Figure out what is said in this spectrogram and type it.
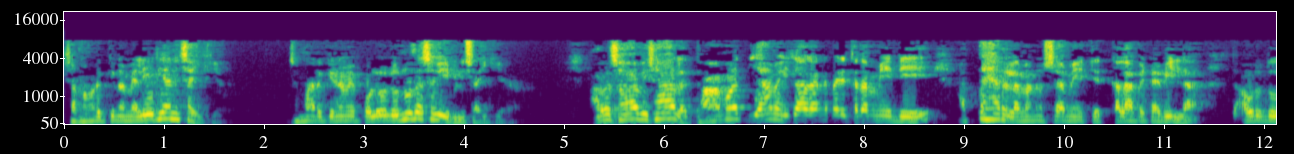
සමහර කියනවා මැලේරියා නිසායි කියලා. සමහර කියනවා මේ පොළොව ලුණු රස වීම නිසායි කියලා. අරසා විශාල තාමත් යාම හිතා ගන්න බැරි තරම් මේ දේ අත්හැරලා මනුස්සයා මේ තෙත් කලාපයට ඇවිල්ලා අවුරුදු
